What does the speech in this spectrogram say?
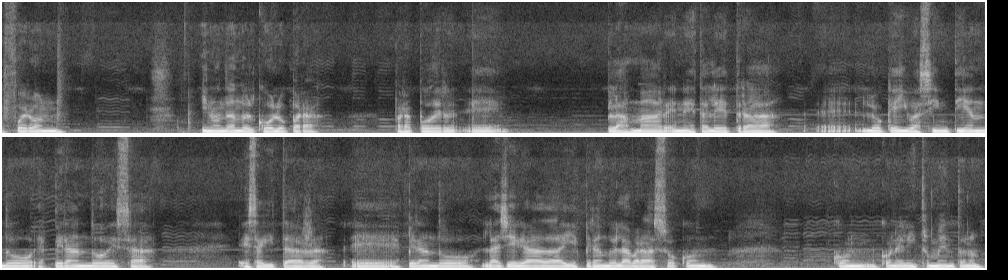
fueron inundando el colo para, para poder eh, plasmar en esta letra eh, lo que iba sintiendo, esperando esa, esa guitarra, eh, esperando la llegada y esperando el abrazo con, con, el instrumento, ¿no?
